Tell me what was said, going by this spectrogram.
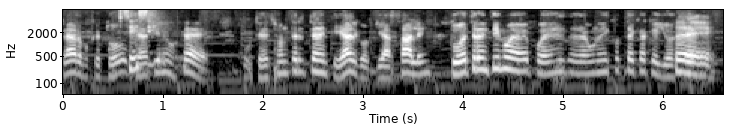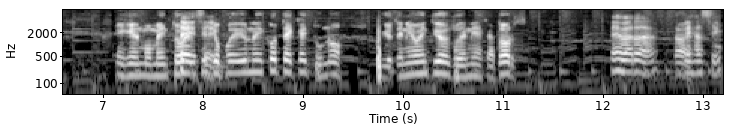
Claro, porque todo, Sí, ¿qué edad sí. tienen ustedes? Ustedes son de 30 y algo, ya salen. Tú de 39 puedes ir a una discoteca que yo esté. En el momento Sí, ese sí. yo podía ir a una discoteca y tú no. Porque yo tenía 22, tú tenías 14. Es verdad, ¿Sabes? es así.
